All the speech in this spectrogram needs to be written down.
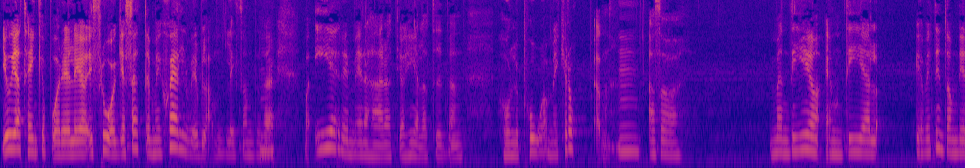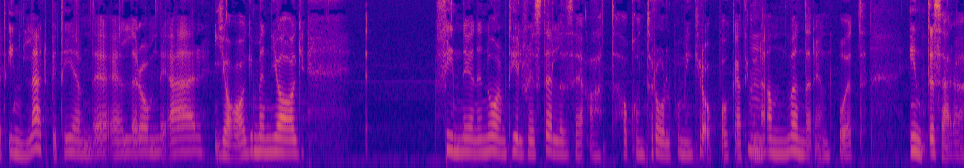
jo, jag tänker på det, eller jag ifrågasätter mig själv ibland. Liksom det där. Mm. Vad är det med det här att jag hela tiden håller på med kroppen? Mm. Alltså, men det är en del jag vet inte om det är ett inlärt beteende eller om det är jag, men jag finner en enorm tillfredsställelse att ha kontroll på min kropp och att kunna mm. använda den på ett, inte så här,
